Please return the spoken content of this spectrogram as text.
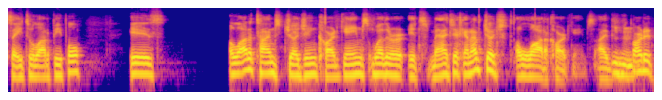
say to a lot of people is a lot of times judging card games, whether it's Magic, and I've judged a lot of card games. I've Mhm. started,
